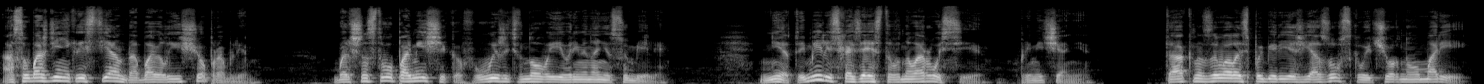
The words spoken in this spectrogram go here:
Освобождение крестьян добавило еще проблем. Большинство помещиков выжить в новые времена не сумели. Нет, имелись хозяйства в Новороссии. Примечание. Так называлось побережье Азовского и Черного морей.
